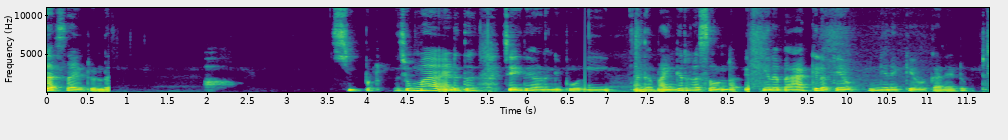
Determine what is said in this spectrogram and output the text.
രസമായിട്ടുണ്ട് സൂപ്പർ. ചുമ്മാ എടുത്ത് ചെയ്തതാണെങ്കിൽ പോലും ഈ എന്താ ഭയങ്കര രസമുണ്ട്. ഇങ്ങനെ ബാക്കിലൊക്കെയോ ഇങ്ങനെയൊക്കെയോ വെക്കാനായിട്ട് പറ്റും.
